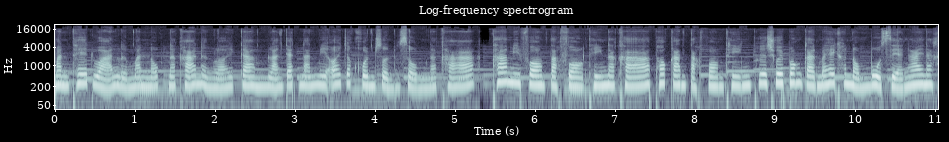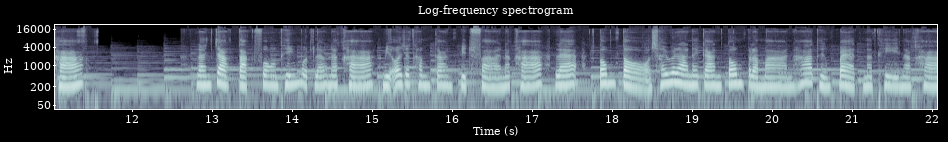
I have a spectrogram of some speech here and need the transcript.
มันเทศหวานหรือมันนกนะคะ 100 กรัม หลังจากนั้นมีอ้อยจะคนส่วนผสมนะคะ ถ้ามีฟองตักฟองทิ้งนะคะ เพราะการตักฟองทิ้งเพื่อช่วยป้องกันไม่ให้ขนมบูดเสียง่ายนะคะ หลังจากตักฟองทิ้งหมดแล้วนะคะ มีอ้อยจะทำการปิดฝานะคะ และต้มต่อใช้เวลาในการต้มประมาณ 5-8 นาทีนะคะ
